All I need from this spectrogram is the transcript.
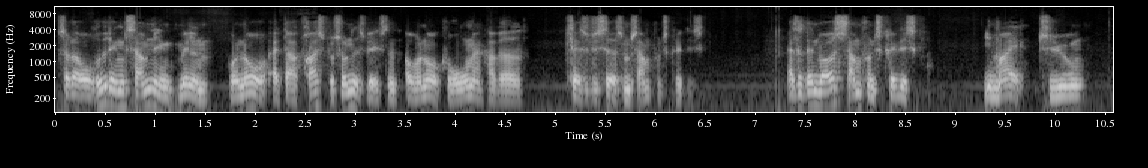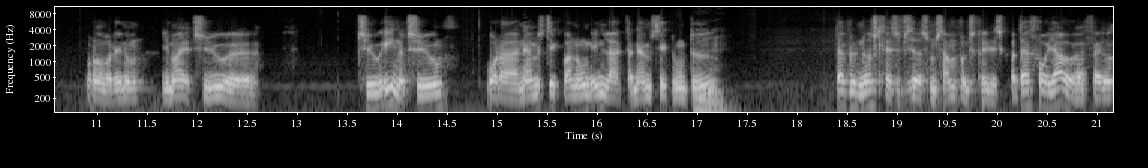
så er der overhovedet ingen sammenhæng mellem, hvornår at der er pres på sundhedsvæsenet, og hvornår corona har været klassificeret som samfundskritisk. Altså den var også samfundskritisk i maj 20, hvornår var det nu? I maj 20, øh, 2021, hvor der nærmest ikke var nogen indlagt, og nærmest ikke nogen døde. Mm. Der blev den også klassificeret som samfundskritisk, og der får jeg jo i hvert fald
